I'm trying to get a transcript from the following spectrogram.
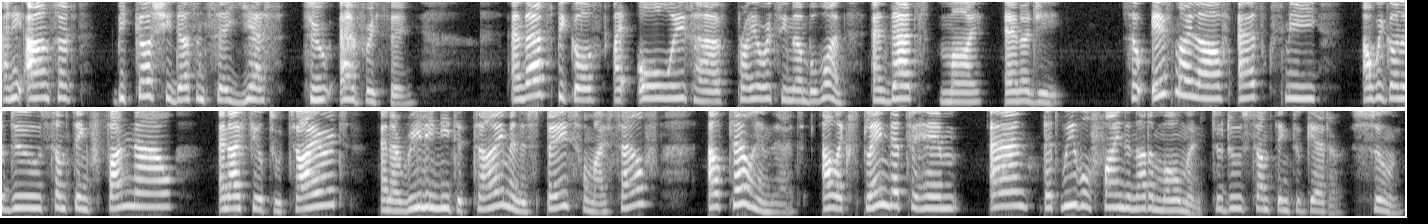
And he answered, Because she doesn't say yes to everything. And that's because I always have priority number one, and that's my energy. So if my love asks me, Are we gonna do something fun now? and I feel too tired, and I really need the time and the space for myself, I'll tell him that. I'll explain that to him, and that we will find another moment to do something together soon.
